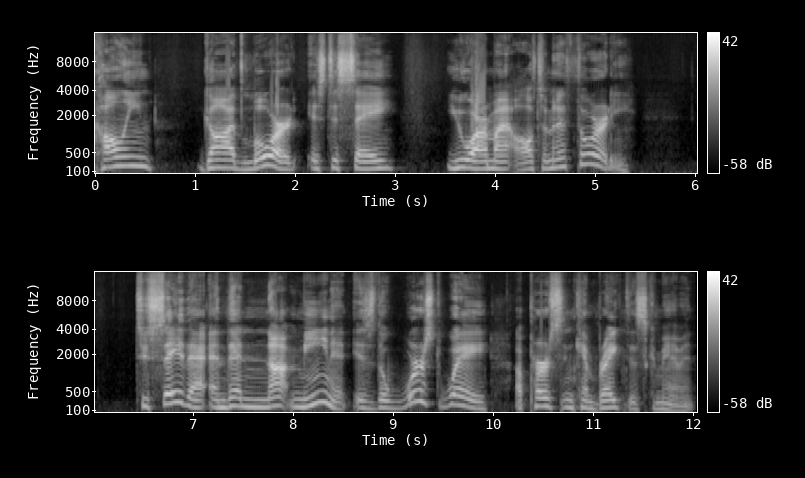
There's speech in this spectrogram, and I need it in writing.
Calling God Lord is to say, You are my ultimate authority. To say that and then not mean it is the worst way a person can break this commandment.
